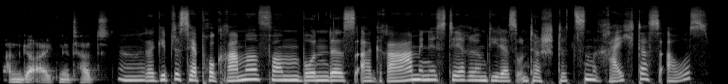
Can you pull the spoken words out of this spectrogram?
angeeignet hat. Äh, da gibt es ja Programme vom Bundesagrarministerium, die das unterstützen. Reicht das aus?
